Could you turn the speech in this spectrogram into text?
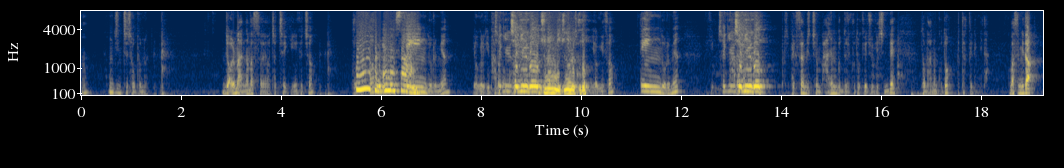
어? 홍진채 저분은 이제 얼마 안 남았어요. 저 책이 그쵸? 띵 누르면 여기 이렇게 바로 넘어가요. 책 읽어주는 미즈노를 구독. 여기서 띵 누르면 책 읽어. 책 읽어. 벌써 130점 많은 분들이 구독해 주고 계신데 더 많은 구독 부탁드립니다. 고맙습니다.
